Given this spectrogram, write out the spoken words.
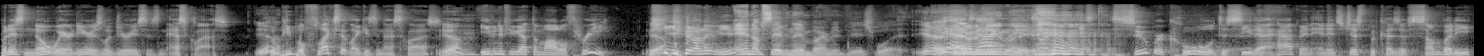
but it's nowhere near as luxurious as an S class. Yeah. But people flex it like it's an S class. Yeah. Mm-hmm. Even if you got the Model Three. Yeah. you know what I mean? And I'm saving the environment, bitch. What? Yeah, yeah, you and- know what I mean? exactly. Like- It's, like, it's super cool to see that happen, and it's just because of somebody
